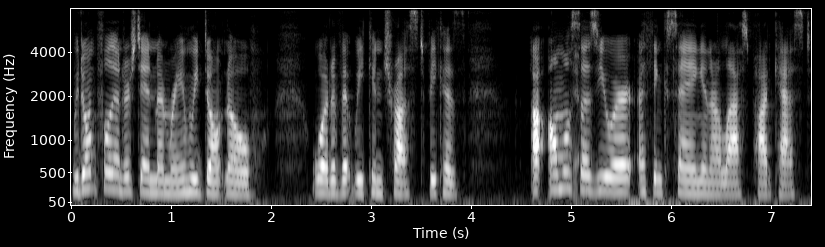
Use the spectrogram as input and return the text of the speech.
we don't fully understand memory and we don't know what of it we can trust because uh, almost as you were I think saying in our last podcast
